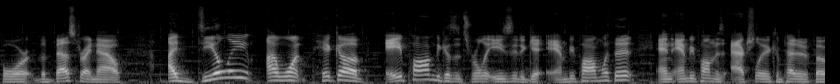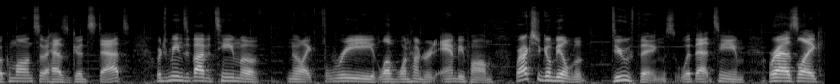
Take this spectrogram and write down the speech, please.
for the best right now. Ideally, I want pick up Aipom because it's really easy to get Ambipom with it, and Ambipom is actually a competitive Pokemon, so it has good stats, which means if I have a team of you know, like three level 100 Ambipom, we're actually going to be able to do things with that team. Whereas, like,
